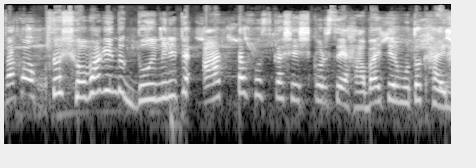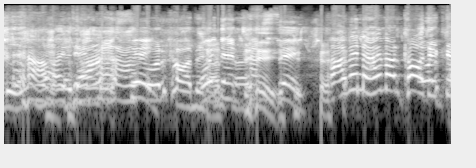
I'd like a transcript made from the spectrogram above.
রাখো তো শোভা কিন্তু দুই মিনিটে আটটা ফুচকা শেষ করছে হাবাইতের মতো খাইলো। আমি আচ্ছা। আমি নাইমার খাওয়া দেখতে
